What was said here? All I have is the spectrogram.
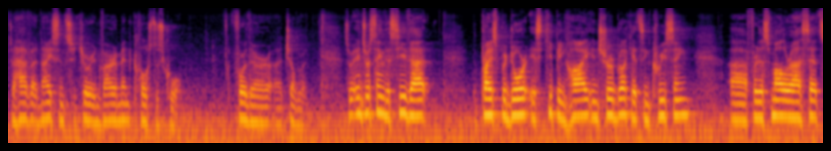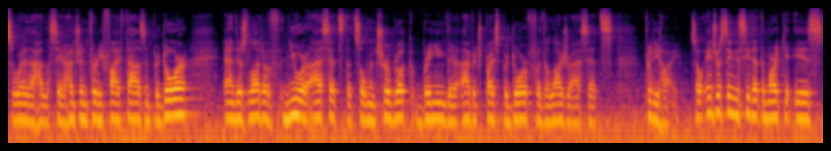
to have a nice and secure environment close to school for their uh, children. So interesting to see that the price per door is keeping high in Sherbrooke. It's increasing uh, for the smaller assets, where the, let's say 135,000 per door, and there's a lot of newer assets that sold in Sherbrooke, bringing the average price per door for the larger assets pretty high. So interesting to see that the market is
